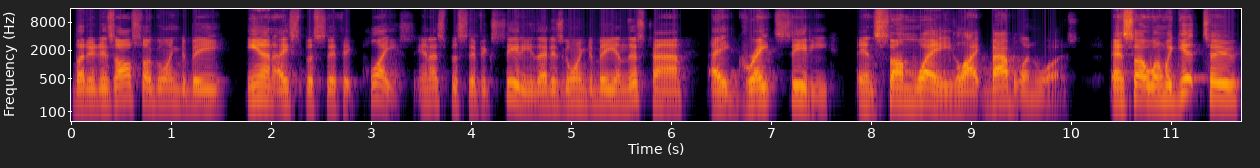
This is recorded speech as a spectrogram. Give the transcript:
but it is also going to be in a specific place, in a specific city that is going to be in this time a great city in some way like Babylon was. And so when we get to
